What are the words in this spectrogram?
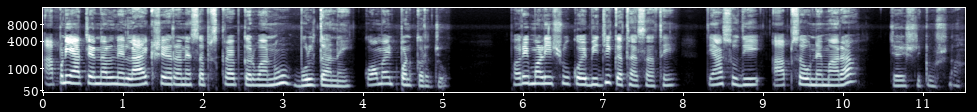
આપણી આ ચેનલને લાઇક, શેર અને સબસ્ક્રાઈબ કરવાનું ભૂલતા નહીં. કોમેન્ટ પણ કરજો. ફરી મળીશું કોઈ બીજી કથા સાથે. ત્યાં સુધી આપ સૌને મારા જય શ્રી કૃષ્ણ.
